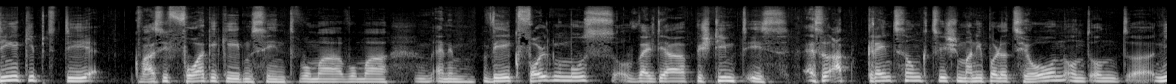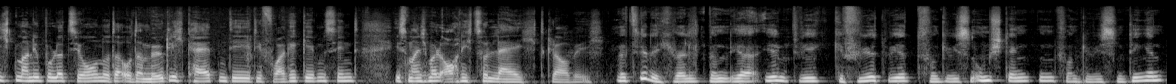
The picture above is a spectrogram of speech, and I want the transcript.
Dinge gibt, die quasi vorgegeben sind, wo man, wo man einem Weg folgen muss, weil der bestimmt ist. Also Abgrenzung zwischen Manipulation und, und äh, Nicht-Manipulation oder, oder Möglichkeiten, die, die vorgegeben sind, ist manchmal auch nicht so leicht, glaube ich. Natürlich, weil man ja irgendwie geführt wird von gewissen Umständen, von gewissen Dingen.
